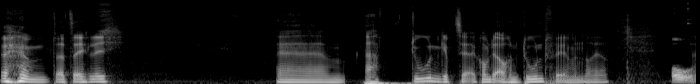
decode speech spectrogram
ähm, tatsächlich. Ähm, ach, Dune gibt's ja, kommt ja auch ein Dune-Film, ein neuer. Oh.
